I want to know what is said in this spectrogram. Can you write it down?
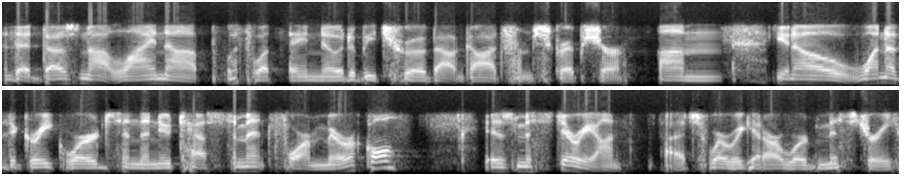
that does not line up with what they know to be true about God from Scripture. Um, you know, one of the Greek words in the New Testament for miracle is mysterion. Uh, it's where we get our word mystery.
